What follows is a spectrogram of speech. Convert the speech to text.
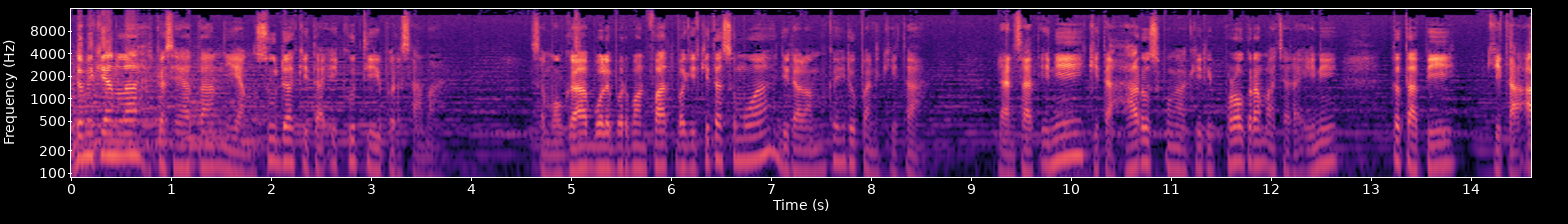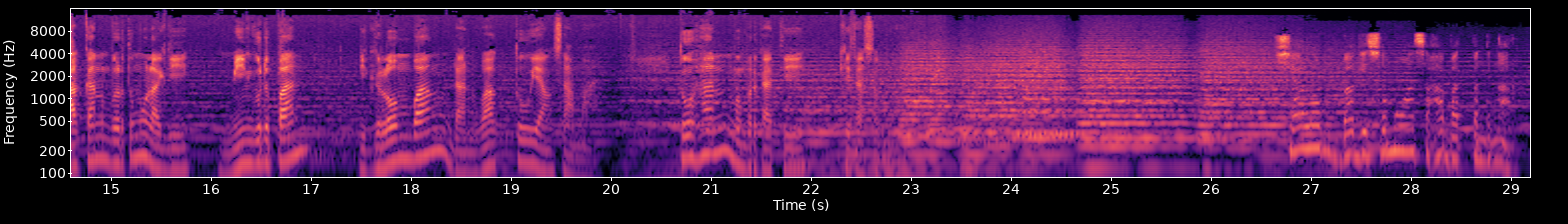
Demikianlah kesehatan yang sudah kita ikuti bersama. Semoga boleh bermanfaat bagi kita semua di dalam kehidupan kita. Dan saat ini kita harus mengakhiri program acara ini, tetapi kita akan bertemu lagi minggu depan di gelombang dan waktu yang sama. Tuhan memberkati kita semua. Shalom bagi semua sahabat pendengar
